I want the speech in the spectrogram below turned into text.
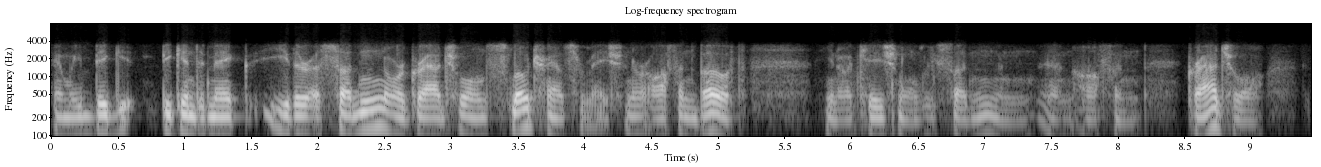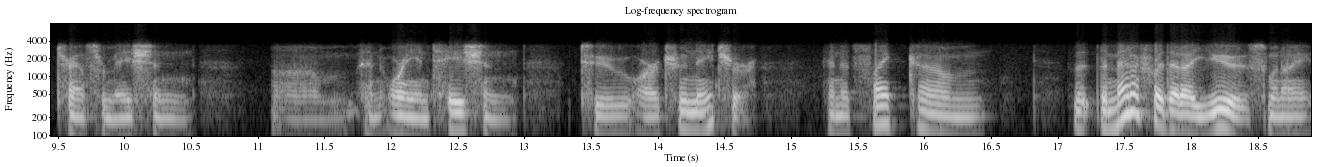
and we beg, begin to make either a sudden or gradual and slow transformation, or often both. You know, occasionally sudden and, and often gradual transformation um, and orientation to our true nature. And it's like um, the, the metaphor that I use when I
